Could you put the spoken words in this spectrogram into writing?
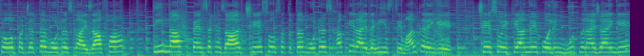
سو پچہتر ووٹرز کا اضافہ، تین لاکھ پینسٹھ ہزار چھ سو ستتر ووٹرز حق رائے دہی استعمال کریں گے۔ چھ سو اکیانوے پولنگ بوتھ بنائے جائیں گے۔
